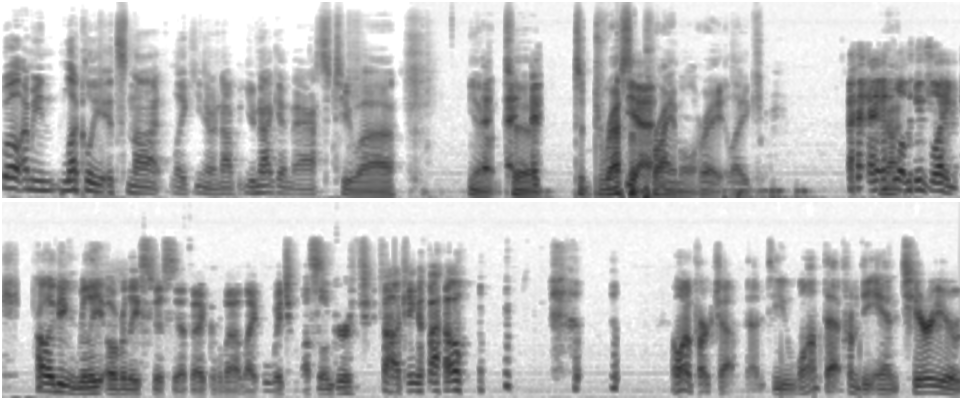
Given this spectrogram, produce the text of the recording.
well, I mean, luckily it's not like you know, not you're not getting asked to, uh you know, to I- to dress Yeah. a primal, right? Like, and Right. well, he's like probably being really overly specific about like which muscle group you're talking about. I want a pork chop. Now, do you want that from the anterior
